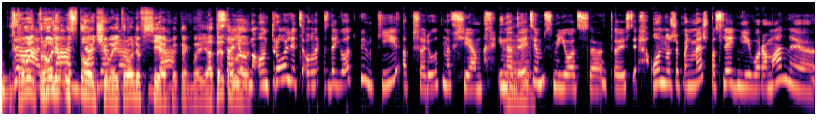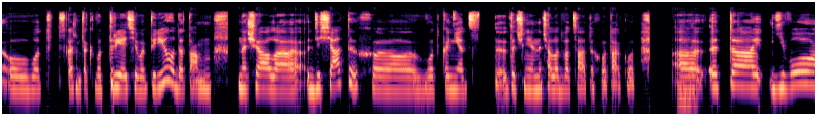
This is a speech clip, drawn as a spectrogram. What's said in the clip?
Да, Тролль, троллю да, устойчиво да, да, и троллю всех, да. как бы и от абсолютно. этого... Он троллит, он раздает пинки абсолютно всем, и над mm. этим смеется. То есть он уже, понимаешь, последние его романы, вот, скажем так, вот третьего периода, там, начало десятых, э, вот конец, э, точнее, начало двадцатых, вот так вот. Mm-hmm. Это его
